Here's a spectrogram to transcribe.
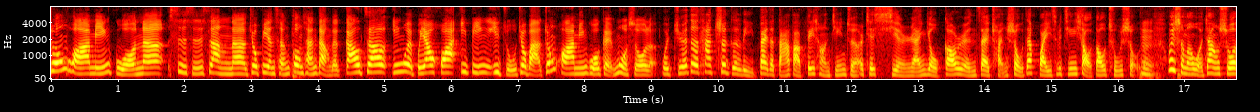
中华民国呢，事实上呢，就变成共产党的高招，因为不要花一兵一卒就把中华民国给没收了。我觉得他这个礼拜的打法非常精准，而且显然有高人在传授。我在怀疑是不是金小刀出手的。为什么我这样说？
